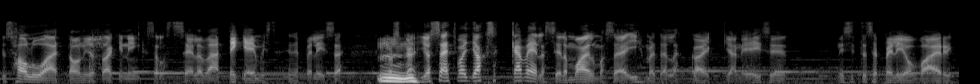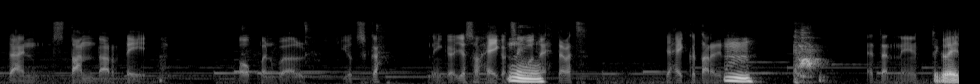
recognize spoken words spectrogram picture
jos haluaa, että on jotakin niin sellaista selvää tekemistä siinä pelissä. Koska Mm. jos sä et vaan jaksa kävellä siellä maailmassa ja ihmetellä kaikkia, niin ei se, niin sitten se peli on vaan erittäin standardi open world jutska. Niin jos on heikot Niin. sivutehtävät ja heikko tarina. Mm. Että niin. Ei,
